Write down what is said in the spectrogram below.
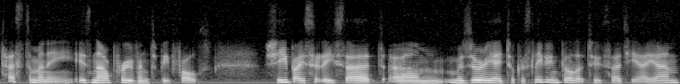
testimony is now proven to be false. She basically said um, took a sleeping pill at 2:30 a.m.,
